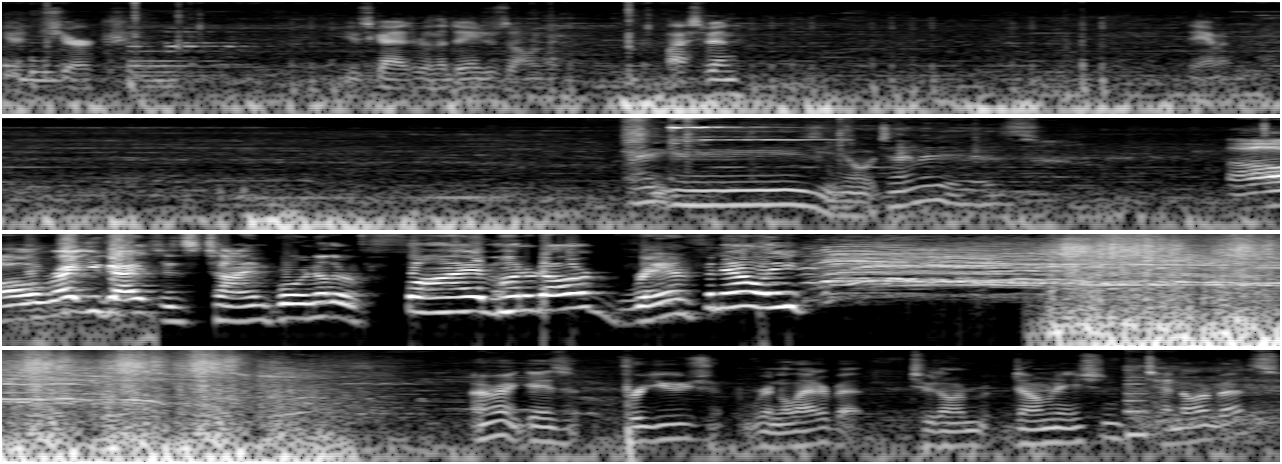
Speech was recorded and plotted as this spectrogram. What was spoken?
you jerk. These guys are in the danger zone. Last spin. Damn it. Alright guys, you know what time it is. All right, you guys, it's time for another $500 grand finale. Alright guys, per usual, we're gonna ladder bet. $2 domination, $10 bets.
